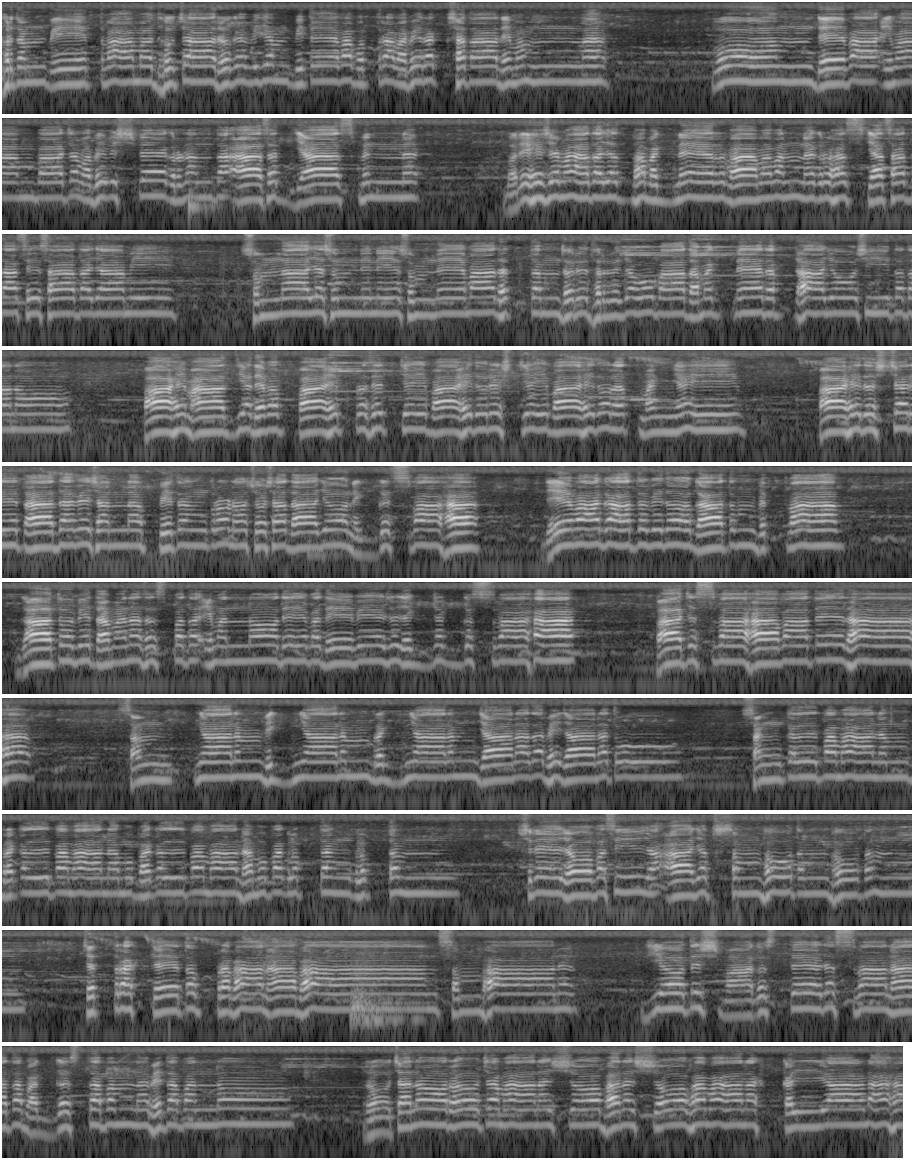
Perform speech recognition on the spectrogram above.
घृतं वेत्वा मधुचारुगविजं पितेव पुत्रमभिरक्षतानिमम् ॐ देवा इमां वाचमभिविश्वे गृणन्त आसद्यास्मिन्। बर्हिषमादयध्वमग्नेर्वामवन्नगृहस्य सदसि सादयामि सुम्नाय सुम्निनि सुम्ने माधत्तं धुर्धुर्जौ पादमग्नेरब्धायोषीततनो पाहि माद्यदेव पाहि प्रसिद्ध्यै पाहि दुरिष्ट्यै, पाहि दुरत्मन्यै। पाहि दुश्चरितादविषन्नः पितुं कृणशुषदायो निग्स्वाहा देवा गातुविदो गातुं वित्त्वा गातुवितमनसस्पत इमन्नो देवदेवेषु यज्ञस्वाहा वाचस्वाहा वातेधाः। संज्ञानं विज्ञानं प्रज्ञानं जानदभिजानतु सङ्कल्पमानं प्रकल्पमानमुपकल्पमानमुपक्लुप्तं क्लुप्तं श्रेयोपसीय आयत्सम्भूतं भूतं चित्रः केतुप्रभानाभान् सम्भान् ज्योतिष्मागुस्तेजस्वानातभग्गस्तपं नभितपन्नो रोचनो रोचमानः शोभनः शोभमानः कल्याणः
